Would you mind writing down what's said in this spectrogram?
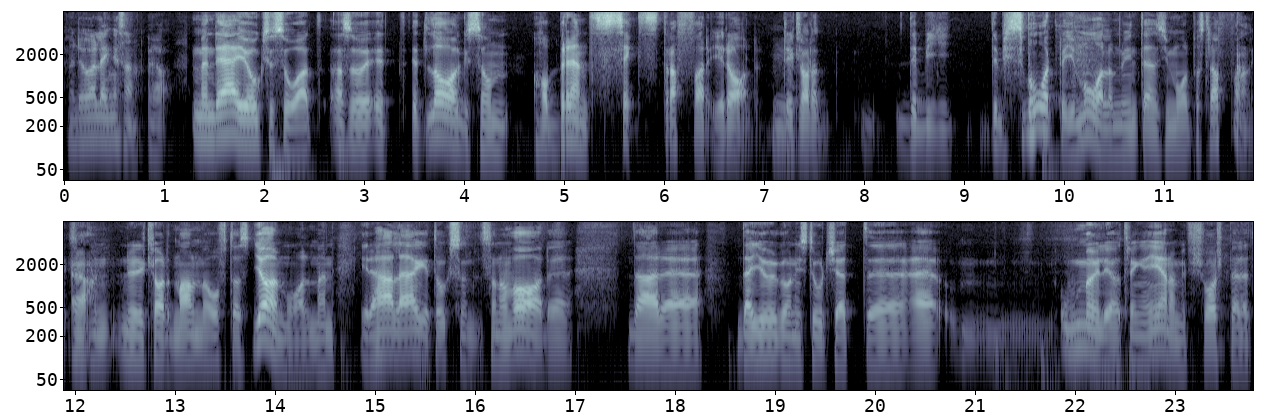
men det var länge sedan. Ja. Men det är ju också så att alltså ett, ett lag som har bränt sex straffar i rad. Mm. Det är klart att det blir, det blir svårt att göra mål om du inte ens gör mål på straffarna. Liksom. Ja. Men nu är det klart att Malmö oftast gör mål, men i det här läget också, som de var, där, där, eh, där Djurgården i stort sett eh, är omöjliga att tränga igenom i försvarsspelet,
